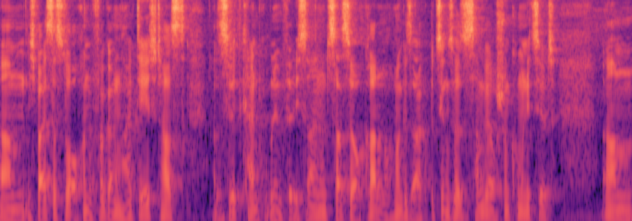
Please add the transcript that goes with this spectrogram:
ähm, ich weiß, dass du auch in der Vergangenheit diätet hast. Also es wird kein Problem für dich sein und das hast du auch gerade nochmal gesagt, beziehungsweise das haben wir auch schon kommuniziert. Ähm,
